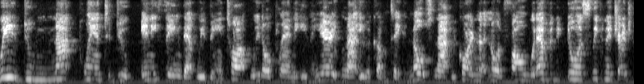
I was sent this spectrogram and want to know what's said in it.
we do not plan to do anything that we're being taught. We don't plan to even hear it, not even come taking notes, not recording nothing on the phone, whatever you're doing, sleeping in church,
